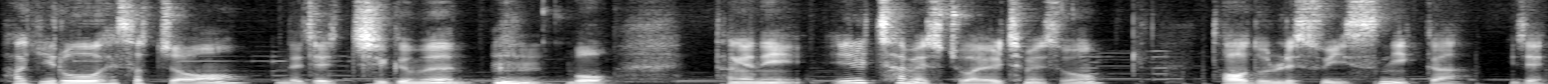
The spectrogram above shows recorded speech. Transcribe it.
하기로 했었죠. 근데 이제 지금은 뭐 당연히 1차 매수 좋아요. 1차 매수 더 눌릴 수 있으니까 이제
